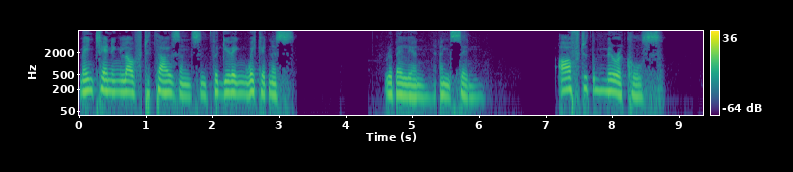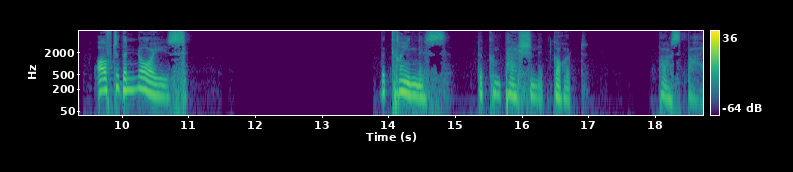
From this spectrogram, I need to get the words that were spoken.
maintaining love to thousands and forgiving wickedness, rebellion, and sin. After the miracles, after the noise, the kindness, the compassionate God passed by.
